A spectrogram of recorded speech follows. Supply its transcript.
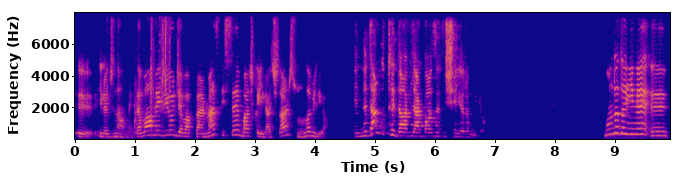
e, ilacını almaya devam ediyor. Cevap vermez ise başka ilaçlar sunulabiliyor. E, Neden bu tedaviler bazen işe yaramıyor? Bunda da yine e,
